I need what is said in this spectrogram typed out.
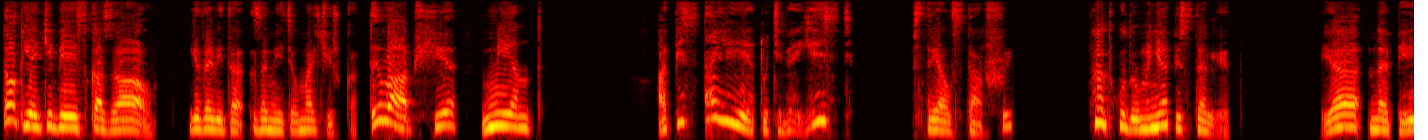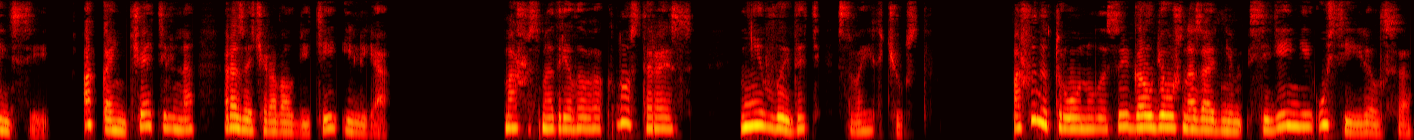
— Так я тебе и сказал, — ядовито заметил мальчишка. — Ты вообще мент. — А пистолет у тебя есть? — встрял старший. — Откуда у меня пистолет? — Я на пенсии. Окончательно разочаровал детей Илья. Маша смотрела в окно, стараясь не выдать своих чувств. Машина тронулась, и галдеж на заднем сиденье усилился.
